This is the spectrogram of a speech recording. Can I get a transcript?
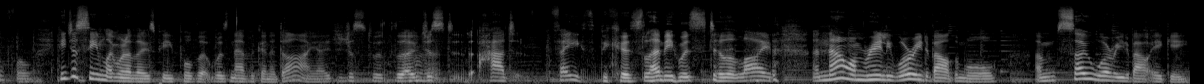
Awful. He just seemed like one of those people that was never going to die. I just was. I mm. just had faith because Lemmy was still alive, and now I'm really worried about them all. I'm so worried about Iggy.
